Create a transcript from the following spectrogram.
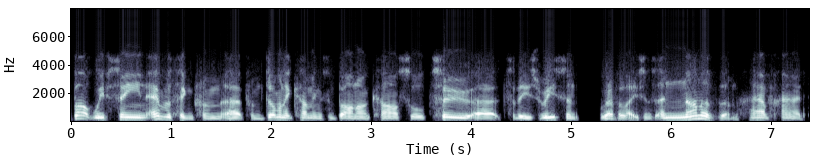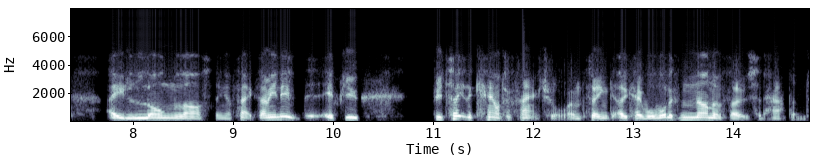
but we've seen everything from from Dominic Cummings and Barnard Castle to to these recent revelations, and none of them have had a long-lasting effect. I mean, if, if you if you take the counterfactual and think, okay, well, what if none of those had happened?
